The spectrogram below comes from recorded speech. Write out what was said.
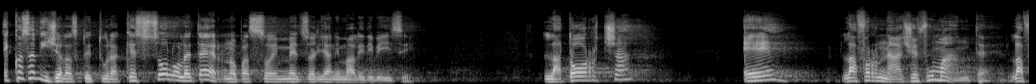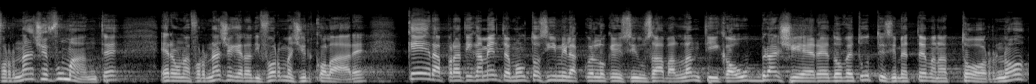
E cosa dice la scrittura? Che solo l'Eterno passò in mezzo agli animali divisi. La torcia e la fornace fumante. La fornace fumante era una fornace che era di forma circolare, che era praticamente molto simile a quello che si usava all'antica, un braciere dove tutti si mettevano attorno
